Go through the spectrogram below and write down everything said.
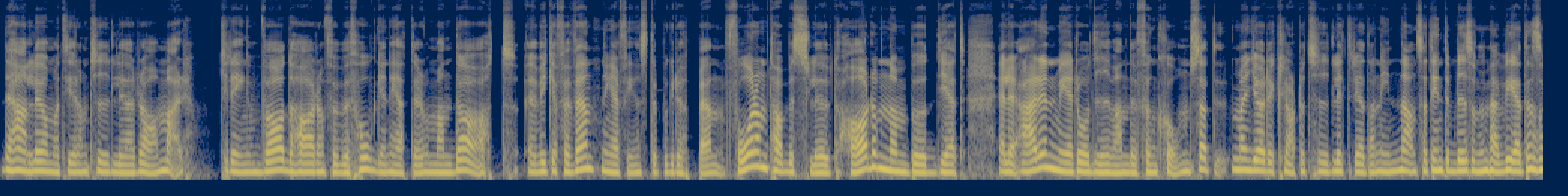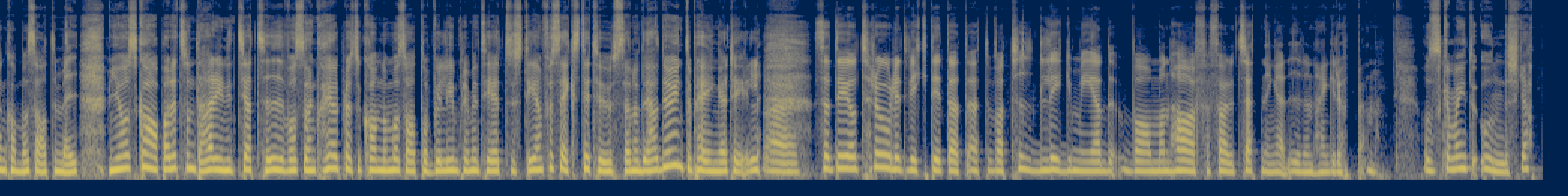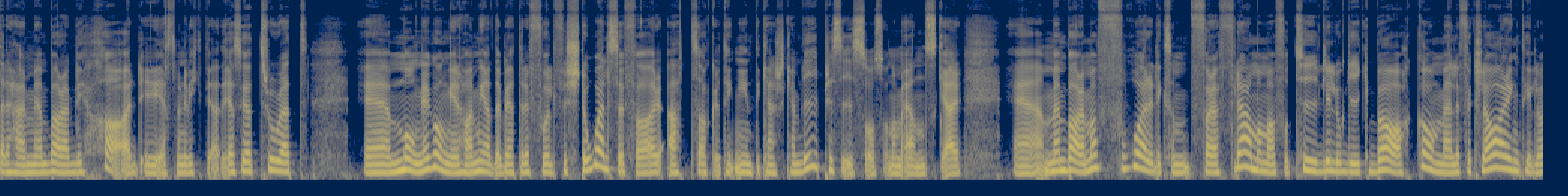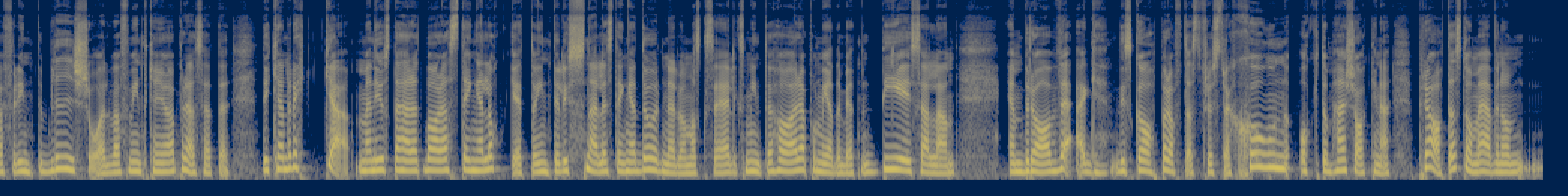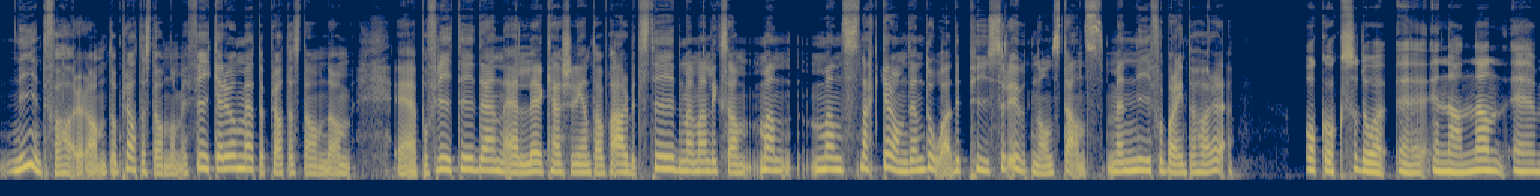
Det handlar om att ge dem tydliga ramar kring vad har de för befogenheter och mandat? Eh, vilka förväntningar finns det på gruppen? Får de ta beslut? Har de någon budget? Eller är det en mer rådgivande funktion? Så att man gör det klart och tydligt redan innan. Så att det inte blir som den här vdn som kom och sa till mig jag skapade ett sånt där initiativ och sen helt plötsligt kom de och sa att de ville implementera ett system för 60 000 och det hade jag inte pengar till. Nej. Så det är otroligt viktigt att, att vara tydlig med vad man har för förutsättningar i den här gruppen. Och så ska man inte underskatta det här med att bara bli hörd i det som är det viktiga. Alltså jag tror att eh, många gånger har medarbetare full förståelse för att saker och ting inte kanske kan bli precis så som de önskar. Eh, men bara man får liksom föra fram och man får tydlig logik bakom eller förklaring till varför det inte blir så eller varför vi inte kan göra på det här sättet. Det kan räcka. Men just det här att bara stänga locket och inte lyssna eller stänga dörren eller vad man ska säga, liksom inte höra på medarbetarna, det är sällan en bra väg. Det skapar oftast frustration och de här sakerna pratas det om även om ni inte får höra dem. Då pratas det om dem i fikarummet, då pratas det om dem eh, på fritiden eller kanske rent av på arbetstid. Men man, liksom, man, man snackar om det ändå. Det pyser ut någonstans men ni får bara inte höra det. Och också då eh, en annan, eh,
